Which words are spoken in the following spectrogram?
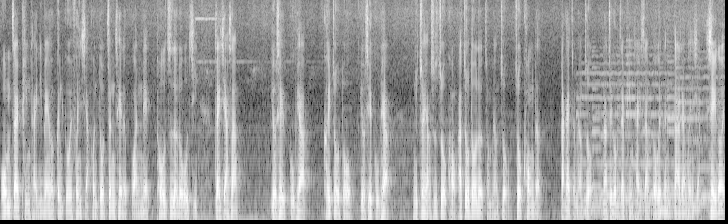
我们在平台里面也会跟各位分享很多正确的观念、投资的逻辑，再加上有些股票可以做多，有些股票。你最好是做空啊，做多了怎么样做？做空的大概怎么样做？那这个我们在平台上都会跟大家分享。谢谢各位。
